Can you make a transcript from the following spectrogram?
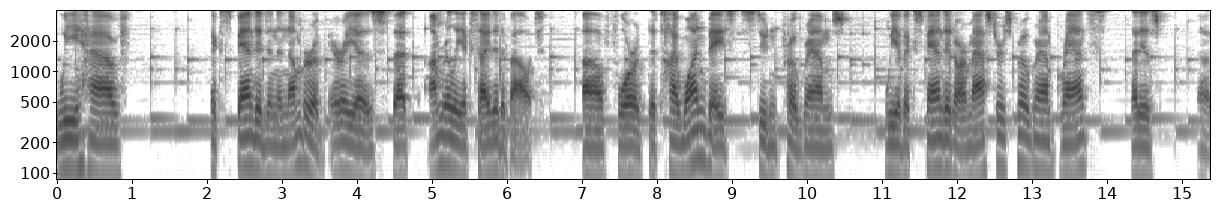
We have expanded in a number of areas that I'm really excited about. Uh, for the Taiwan based student programs, we have expanded our master's program grants, that is, uh,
